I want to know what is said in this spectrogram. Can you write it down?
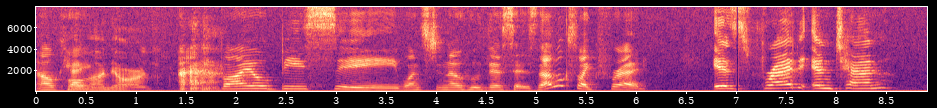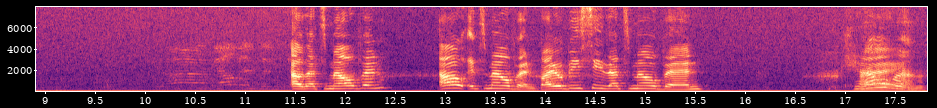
whole Okay. nine yards. BioBC wants to know who this is. That looks like Fred. Is Fred in 10? Oh, that's Melvin? Oh, it's Melvin. BioBC, that's Melvin. Okay. Melvin.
